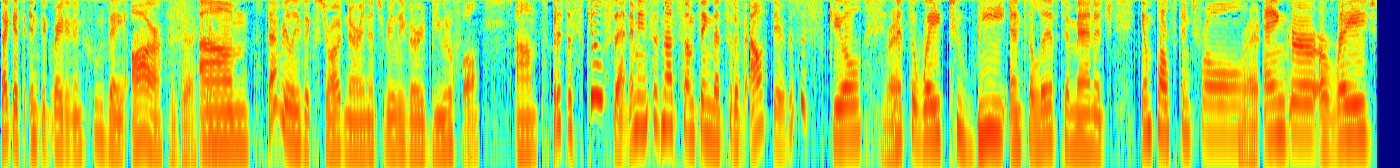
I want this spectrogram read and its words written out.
that gets integrated in who they are. Exactly. Um, that really is extraordinary, and that's really very beautiful. Um, but it's a skill set. I mean, this is not something that's sort of out there. This is skill, Right. and it's a way to be and to live, to manage impulse control, Right. anger or rage,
